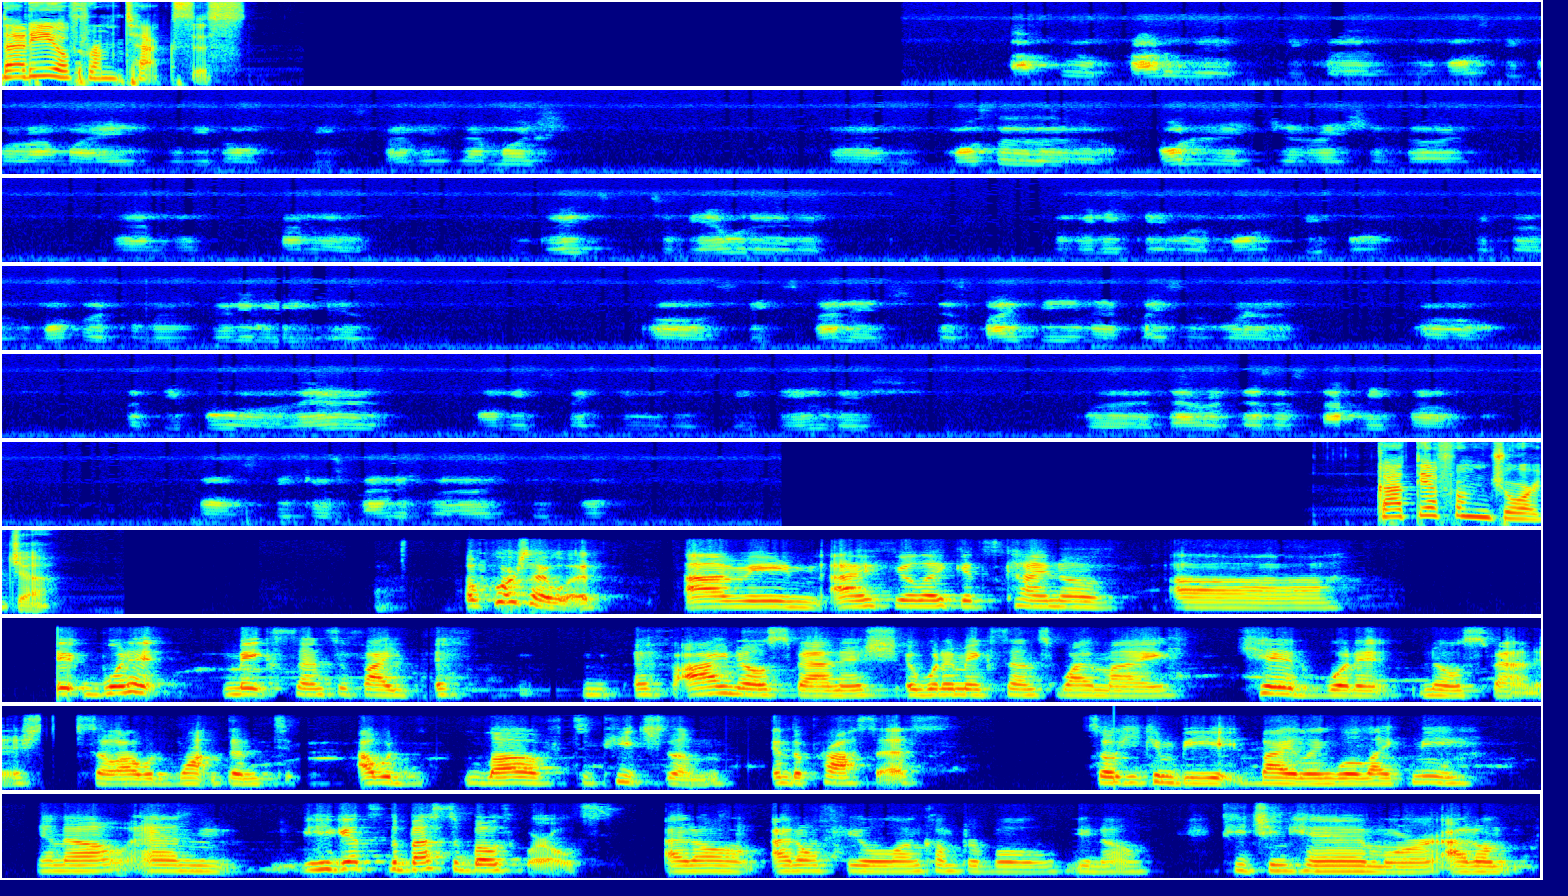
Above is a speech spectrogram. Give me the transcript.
Dario from Texas. I feel proud of it because most people around my age really don't speak Spanish that much. And most of the older generation does. And it's kind of good to be able to communicate with most people because most of the community is uh, speaks Spanish despite being at places where people there only expect you to speak English, but that doesn't stop me from from speaking Spanish with other people. Katia from Georgia. Of course I would. I mean, I feel like it's kind of uh it wouldn't make sense if I if if I know Spanish, it wouldn't make sense why my kid wouldn't know Spanish. So I would want them to, I would love to teach them in the process so he can be bilingual like me, you know, and he gets the best of both worlds. I don't, I don't feel uncomfortable, you know, teaching him or I don't,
